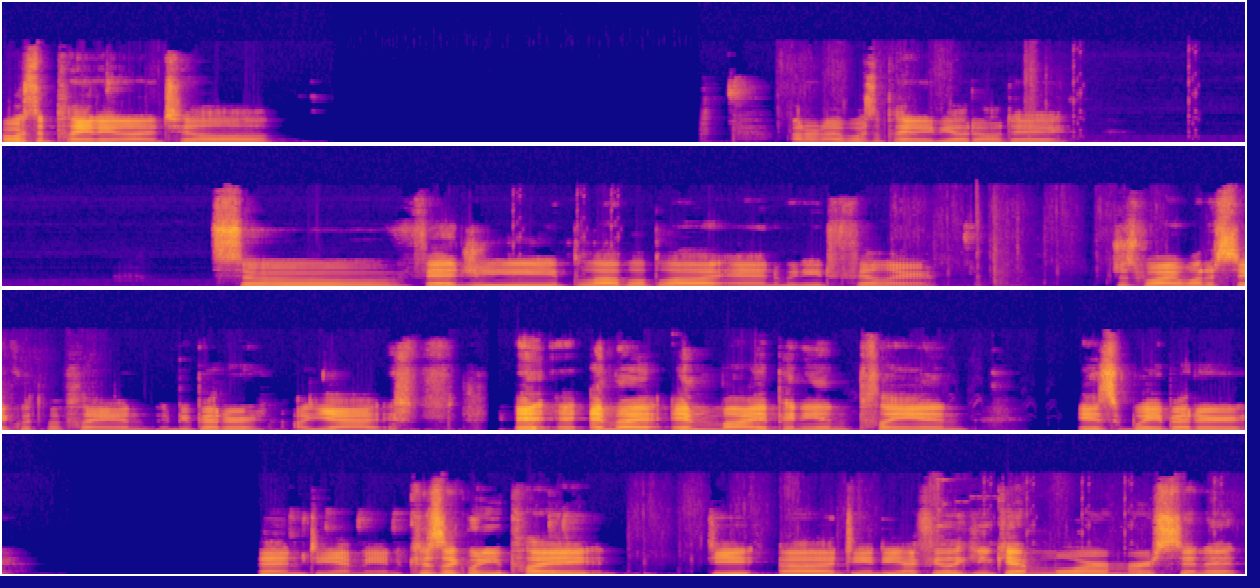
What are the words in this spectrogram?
I wasn't planning on it until I don't know. I wasn't planning to be out all day. So veggie, blah blah blah, and we need filler. Just why I want to stick with my plan. It'd be better. Uh, yeah, in my in my opinion, playing is way better than DMing. Because like when you play D uh D and D, I feel like you get more immersed in it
